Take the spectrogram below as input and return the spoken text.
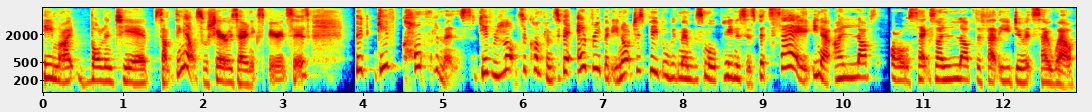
he might volunteer something else or share his own experiences. But give compliments, give lots of compliments for everybody, not just people with men with small penises, but say, you know, I love oral sex and I love the fact that you do it so well.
